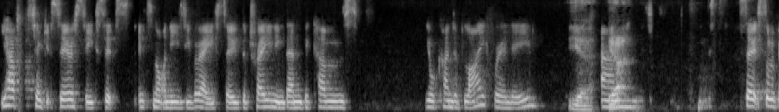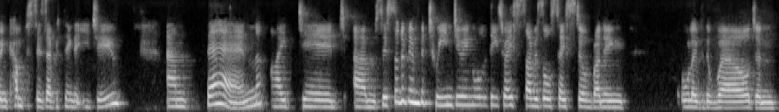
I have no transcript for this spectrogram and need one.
you have to take it seriously because it's it's not an easy race. So the training then becomes your kind of life really. Yeah. and Yeah. so it sort of encompasses everything that you do. And then I did, um, so sort of in between doing all of these races, I was also still running all over the world and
